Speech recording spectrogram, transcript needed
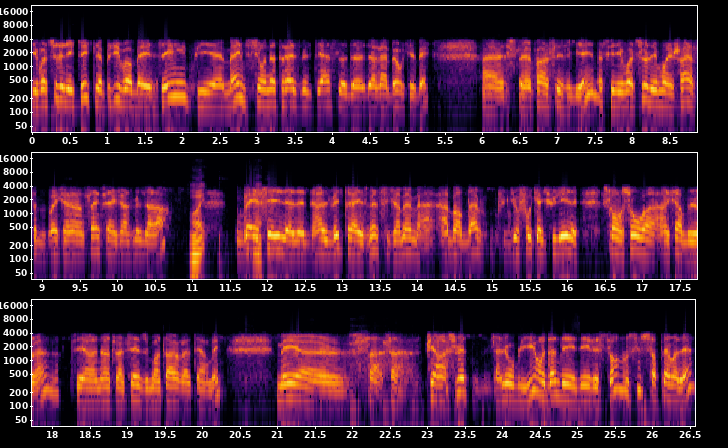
les voitures électriques, le prix va baisser. Puis euh, même si on a 13 000 piastres, là, de, de rabais au Québec, euh, c'est pensez-y bien, parce que les voitures les moins chères, c'est à peu près 45 50 000 Oui. Baisser, le, enlever le 13 mètres, c'est quand même abordable. il faut calculer ce qu'on sauve en, carburant. C'est un entretien du moteur thermique. Mais euh, ça, ça, Puis ensuite, j'allais oublier, on donne des, des ristournes aussi sur certains modèles.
